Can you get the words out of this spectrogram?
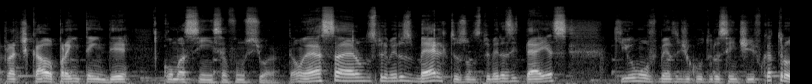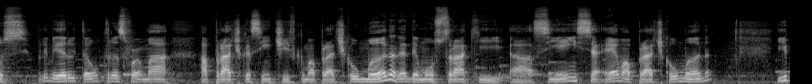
praticar ou para entender como a ciência funciona. Então, essa era um dos primeiros méritos, uma das primeiras ideias que o movimento de cultura científica trouxe. Primeiro, então, transformar a prática científica em uma prática humana, né? demonstrar que a ciência é uma prática humana. E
